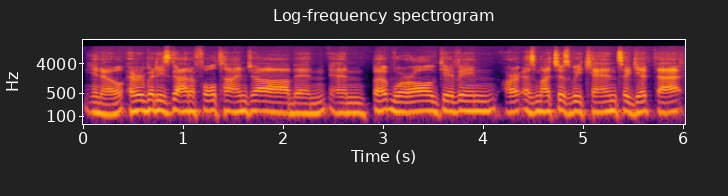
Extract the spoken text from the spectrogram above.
you know, everybody's got a full time job, and and but we're all giving our as much as we can to get that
